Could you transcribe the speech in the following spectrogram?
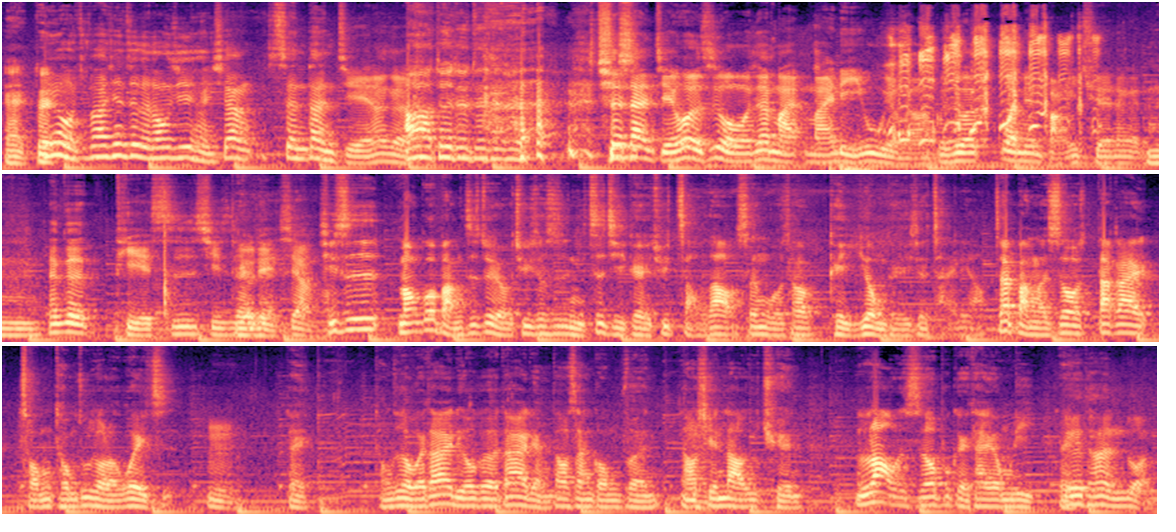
哎，对因为我就发现这个东西很像圣诞节那个啊，对对对对对，圣诞节，或者是我们在买买礼物有没有？不是会外面绑一圈那个，嗯，那个铁丝其实有点像。其实芒果绑制最有趣，就是你自己可以去找到生活中可以用的一些材料。在绑的时候，大概从铜柱头的位置，嗯，对，铜珠头位大概留个大概两到三公分，然后先绕一圈。绕的时候不可以太用力，因为它很软嘛。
